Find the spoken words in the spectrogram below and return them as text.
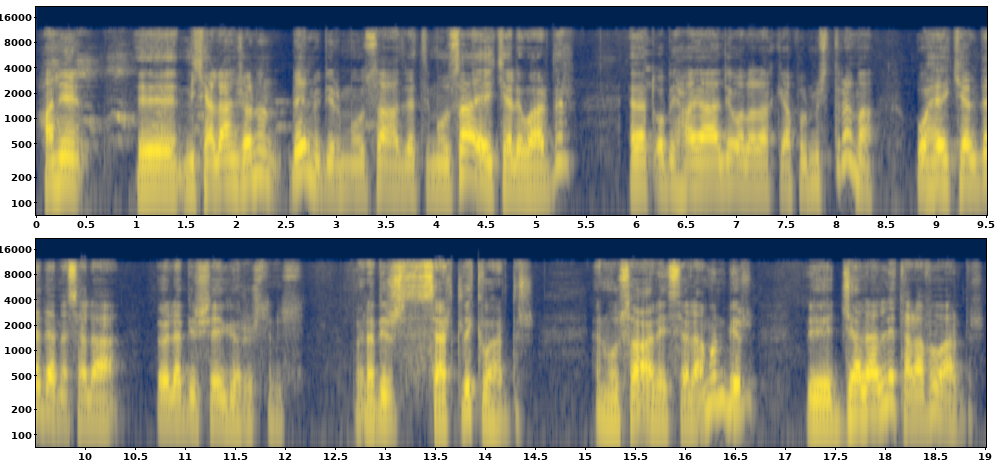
Hani e, Michelangelo'nun değil mi bir Musa, Hazreti Musa heykeli vardır. Evet o bir hayali olarak yapılmıştır ama o heykelde de mesela öyle bir şey görürsünüz. Böyle bir sertlik vardır. Yani Musa Aleyhisselam'ın bir e, celalli tarafı vardır.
